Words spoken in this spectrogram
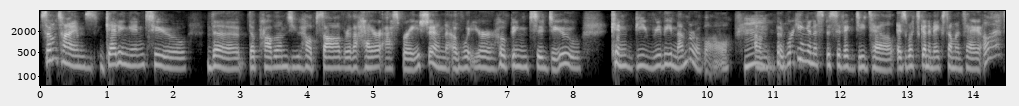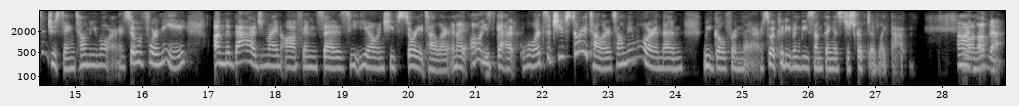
sometimes getting into the the problems you help solve or the higher aspiration of what you're hoping to do can be really memorable. Um, mm. Um, but working in a specific detail is what's going to make someone say, Oh, that's interesting. Tell me more. So for me, on the badge, mine often says CEO and chief storyteller. And I always get, well, what's a chief storyteller? Tell me more. And then we go from there. So it could even be something as descriptive like that. Oh, I love that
